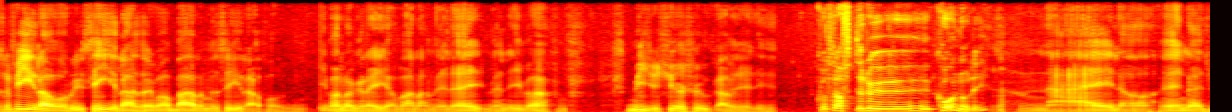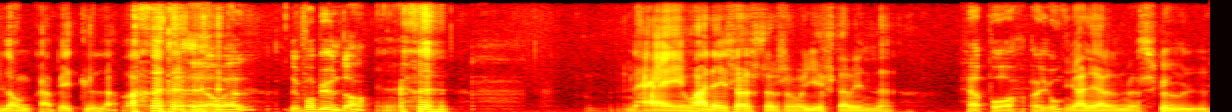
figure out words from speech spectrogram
Tre-fire år i Sira, så jeg var bare med Sira-folk. De var nå greie å være med dem, men de var mye sjøsjuke. Hvor traff du kona di? Nei da, det er et langt kapittel, da. Ja vel. Du får begynne, da. Nei, hun hadde ei søster som var gift der inne. Her på øya. Ja, der er en skole,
